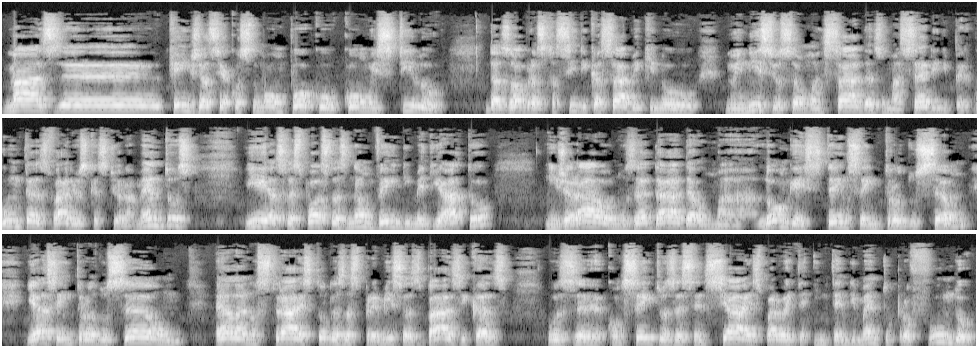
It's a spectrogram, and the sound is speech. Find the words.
Mas eh, quem já se acostumou um pouco com o estilo das obras racídicas sabe que no, no início são lançadas uma série de perguntas, vários questionamentos, e as respostas não vêm de imediato. Em geral, nos é dada uma longa extensa introdução, e essa introdução ela nos traz todas as premissas básicas, os eh, conceitos essenciais para o entendimento profundo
